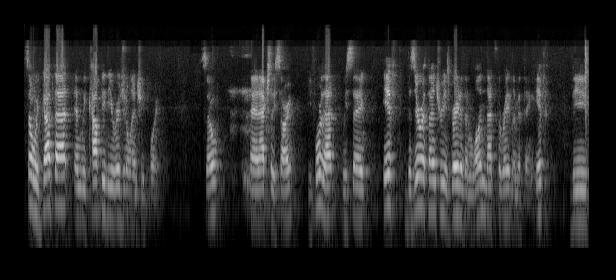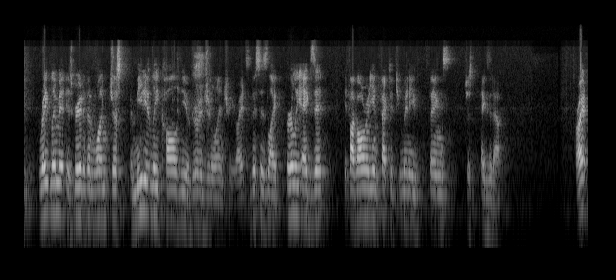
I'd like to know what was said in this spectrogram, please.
so we've got that, and we copy the original entry point. So, and actually, sorry, before that, we say if the zeroth entry is greater than 1, that's the rate limit thing. If the rate limit is greater than 1, just immediately call the original entry, right? So this is like early exit. If I've already infected too many things, just exit out. All right?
